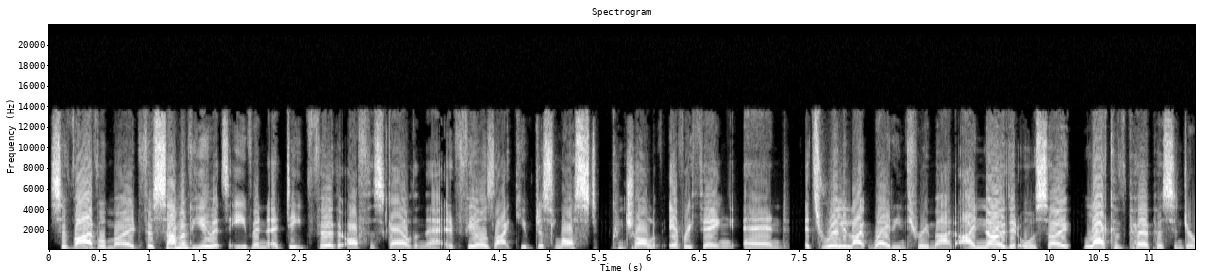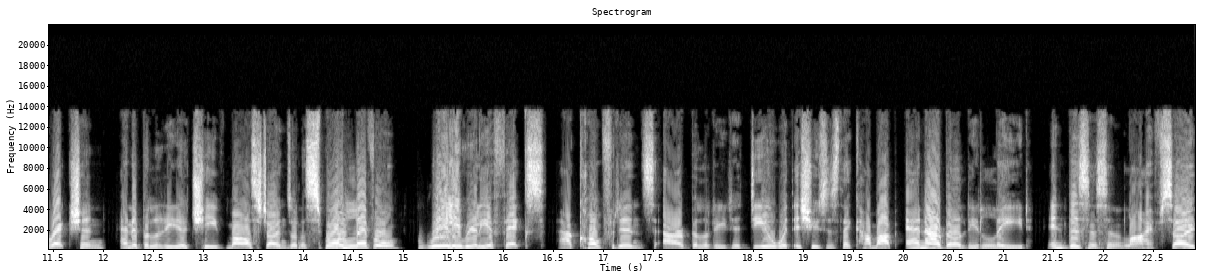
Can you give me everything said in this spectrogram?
survival mode. For some of you, it's even a deep further off the scale than that. It feels like you've just lost control of everything and it's really like wading through mud. I know that also lack of purpose and direction and ability to achieve milestones on a small level really, really affects our confidence, our ability to deal with issues as they come up, and our ability to lead in business and in life. So,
